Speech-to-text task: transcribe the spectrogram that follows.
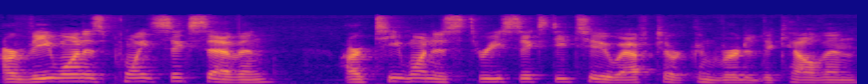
Our V1 is 0.67, our T1 is 362 after converted to Kelvin,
